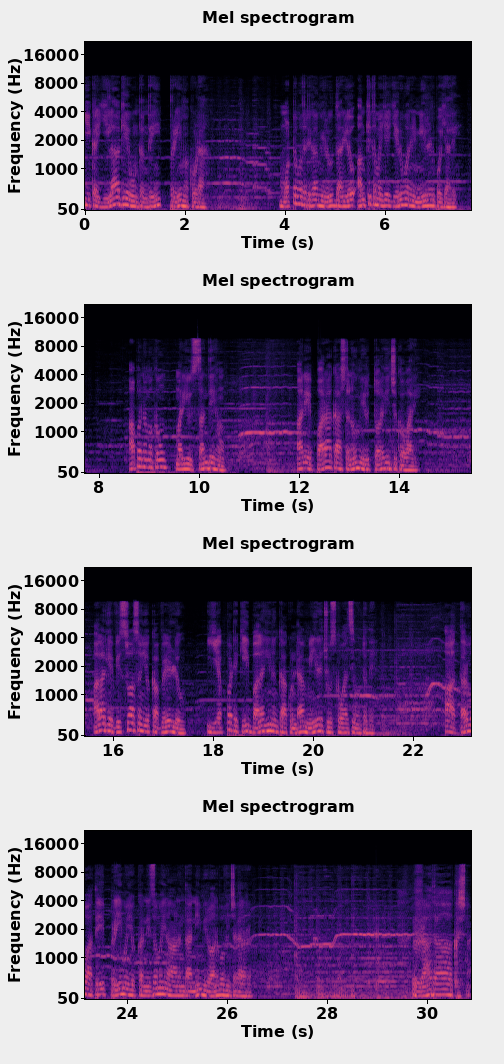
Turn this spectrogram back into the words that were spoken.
ఇక ఇలాగే ఉంటుంది ప్రేమ కూడా. మొట్టమొదటిగా మీరు దానిలో అంకితమయ్యే ఎరువు అనే నీరుని పోయాలి. అపనమ్మకం మరియు సందేహం అనే పరాకాష్ఠను మీరు తొలగించుకోవాలి. అలాగే విశ్వాసం యొక్క వేళ్ళు ఎప్పటికీ బలహీనం కాకుండా మీరే చూసుకోవాల్సి ఉంటుంది. ఆ తరువాతే ప్రేమ యొక్క నిజమైన ఆనందాన్ని మీరు అనుభవించగలరు. రాధాకృష్ణ.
